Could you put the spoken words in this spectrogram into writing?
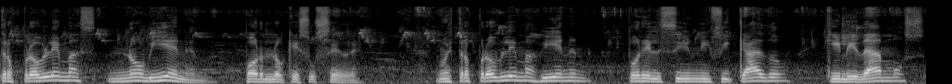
Nuestros problemas no vienen por lo que sucede. Nuestros problemas vienen por el significado que le damos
